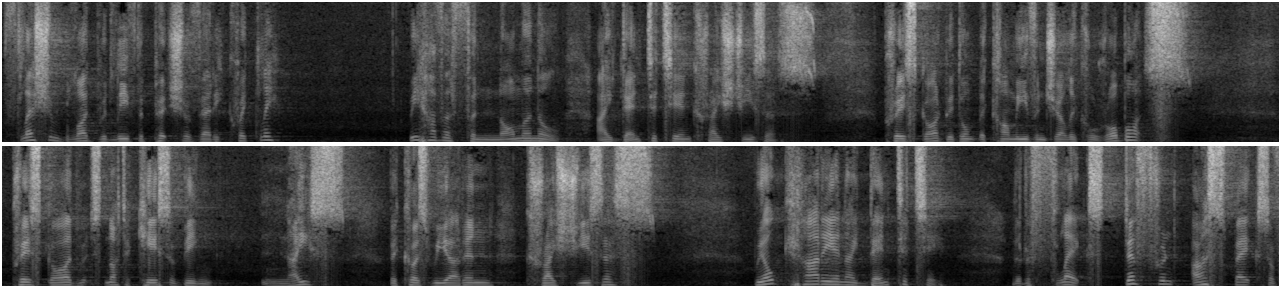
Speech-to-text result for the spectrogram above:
flesh and blood would leave the picture very quickly. We have a phenomenal identity in Christ Jesus. Praise God, we don't become evangelical robots. Praise God, it's not a case of being nice because we are in Christ Jesus. We all carry an identity that reflects different aspects of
